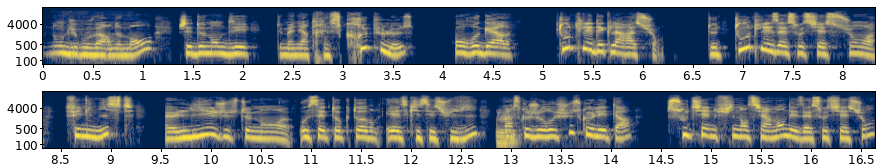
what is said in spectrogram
Au nom du gouvernement, j'ai demandé de manière très scrupuleuse qu'on regarde toutes les déclarations de toutes les associations euh, féministes euh, liées justement euh, au 7 octobre et à ce qui s'est suivi, Mhm. parce que je refuse que l'État soutienne financièrement des associations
